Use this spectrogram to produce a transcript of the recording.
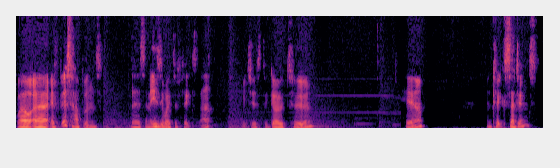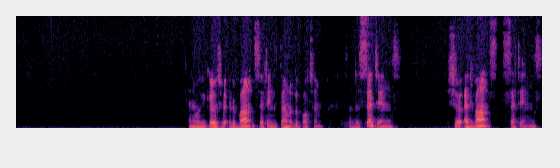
Well, uh, if this happens, there's an easy way to fix that, which is to go to here and click settings, and then we can go to advanced settings down at the bottom. So under settings, show advanced settings,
